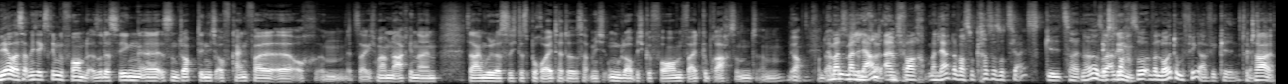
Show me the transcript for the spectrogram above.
Nee, aber es hat mich extrem geformt. Also deswegen äh, ist ein Job, den ich auf keinen Fall äh, auch, ähm, jetzt sage ich mal, im Nachhinein sagen würde, dass ich das bereut hätte. Das hat mich unglaublich geformt, weit gebracht und ähm, ja, von daher. Ja, man, man lernt einfach, man lernt einfach so krasse Sozialskills halt, ne? Also extrem. einfach so einfach Leute um Finger wickeln. Total.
